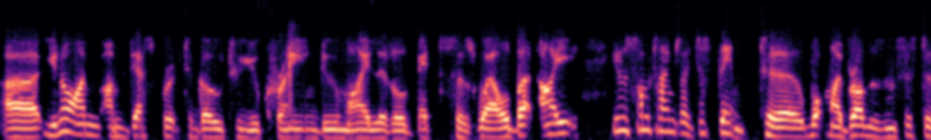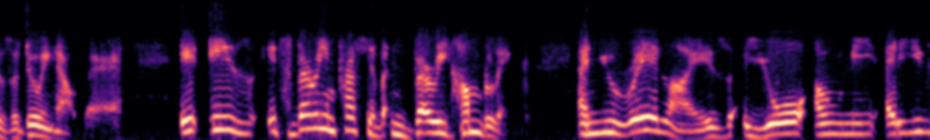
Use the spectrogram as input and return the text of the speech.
Uh, you know, I'm I'm desperate to go to Ukraine, do my little bits as well. But I, you know, sometimes I just think to what my brothers and sisters are doing out there. It is it's very impressive and very humbling, and you realize you're only a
